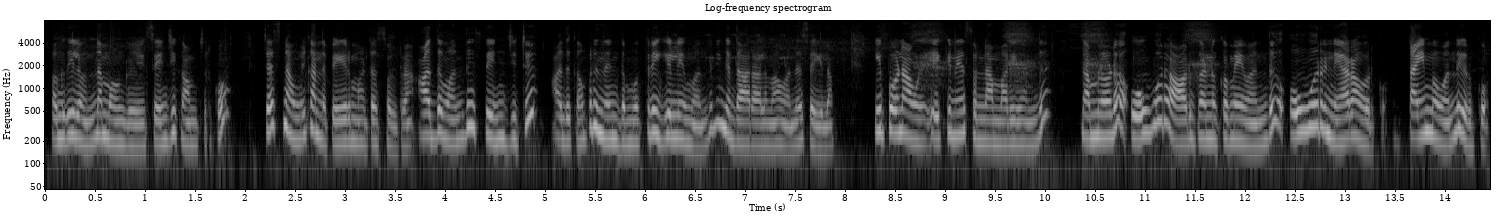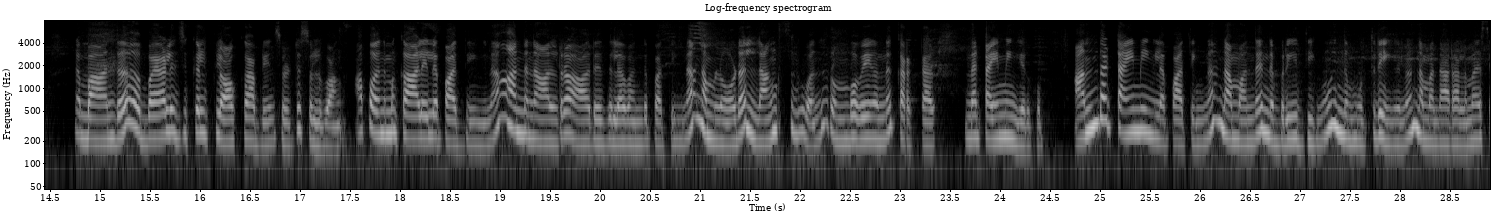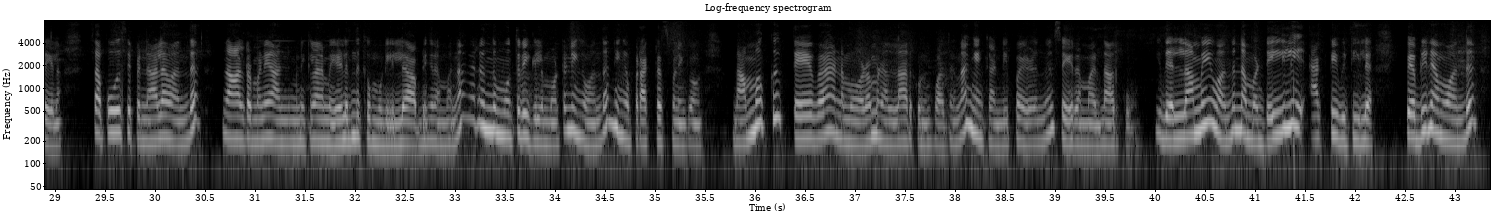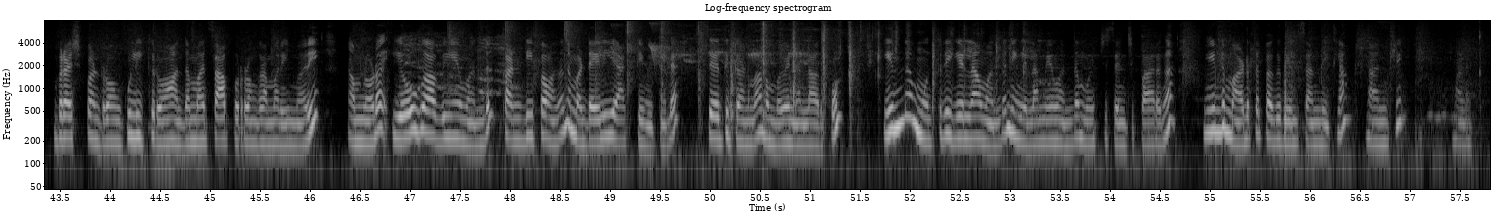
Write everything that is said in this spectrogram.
பகுதியில் வந்து நம்ம உங்களுக்கு செஞ்சு காமிச்சிருக்கோம். ஜஸ்ட் நான் உங்களுக்கு அந்த பேர் மட்டும் சொல்கிறேன் அதை வந்து செஞ்சுட்டு அதுக்கப்புறம் இந்த இந்த முத்திரைகளையும் வந்து நீங்கள் தாராளமாக வந்து செய்யலாம். இப்போ நான் ஏற்கனவே சொன்ன மாதிரி வந்து நம்மளோட ஒவ்வொரு ஆர்கனுக்குமே வந்து ஒவ்வொரு நேரம் இருக்கும். டைம் வந்து இருக்கும். நம்ம அந்த பயாலஜிக்கல் கிளாக் அப்படின்னு சொல்லிட்டு சொல்லுவாங்க. அப்போ நம்ம காலையில் பார்த்தீங்கன்னா அந்த நாலரை ஆறு இதில் வந்து பார்த்தீங்கன்னா நம்மளோட லங்ஸுக்கு வந்து ரொம்பவே வந்து கரெக்டாக அந்த டைமிங் இருக்கும். அந்த டைமிங்கில் பார்த்தீங்கன்னா நம்ம வந்து இந்த ப்ரீத்திங்கும் இந்த முத்திரைகளும் நம்ம தாராளமாக செய்யலாம். சப்போஸ் இப்போ என்னால் வந்து நாலரை மணி அஞ்சு மணிக்கெலாம் நம்ம எழுந்துக்க முடியல அப்படிங்கிற மாதிரினா வேறு இந்த முத்திரைகளை மட்டும் நீங்கள் வந்து நீங்கள் ப்ராக்டிஸ் பண்ணிக்கோங்க. நமக்கு தேவை நம்ம உடம்பு நல்லா இருக்கும்னு பார்த்தீங்கன்னா நீங்கள் கண்டிப்பாக எழுந்து செய்கிற மாதிரி தான் இருக்கும். இது எல்லாமே வந்து நம்ம டெய்லி ஆக்டிவிட்டியில் இப்போ எப்படி நம்ம வந்து ப்ரஷ் பண்ணுறோம் குளிக்கிறோம் அந்த மாதிரி சாப்பிட்றோங்கிற மாதிரி மாதிரி நம்மளோட யோகாவையும் வந்து கண்டிப்பாக வந்து நம்ம டெய்லி ஆக்டிவிட்டியில் சேர்த்துக்கணும்னா ரொம்பவே நல்லாயிருக்கும் இந்த முத்திரைகள்லாம் வந்து நீங்கள் எல்லாமே வந்து முயற்சி செஞ்சு பாருங்கள் மீண்டும் அடுத்த பகுதியில் சந்திக்கலாம். நன்றி. வணக்கம்.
